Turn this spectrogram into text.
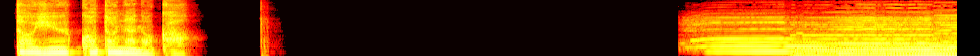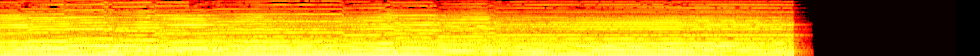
ということなのか。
